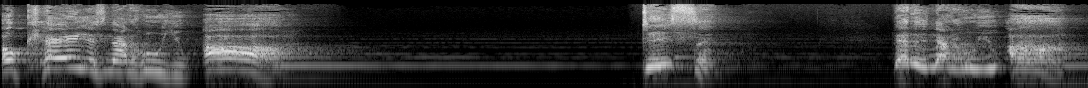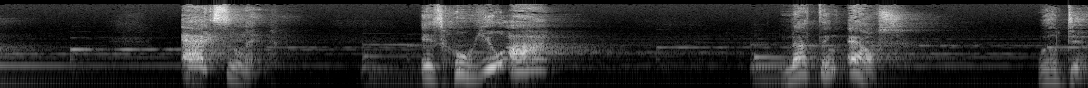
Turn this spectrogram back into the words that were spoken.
Okay is not who you are. Decent, that is not who you are. Excellent is who you are. Nothing else will do.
